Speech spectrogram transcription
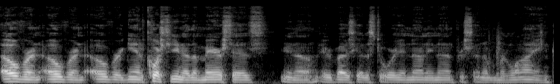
over and over and over again. Of course, you know, the mayor says, you know, everybody's got a story and 99% of them are lying.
